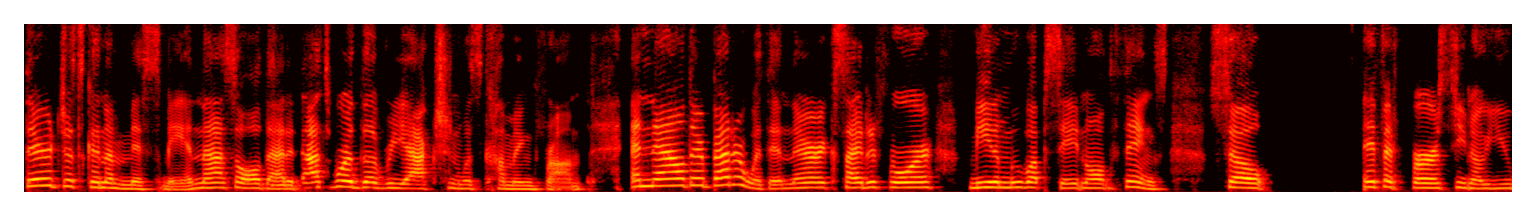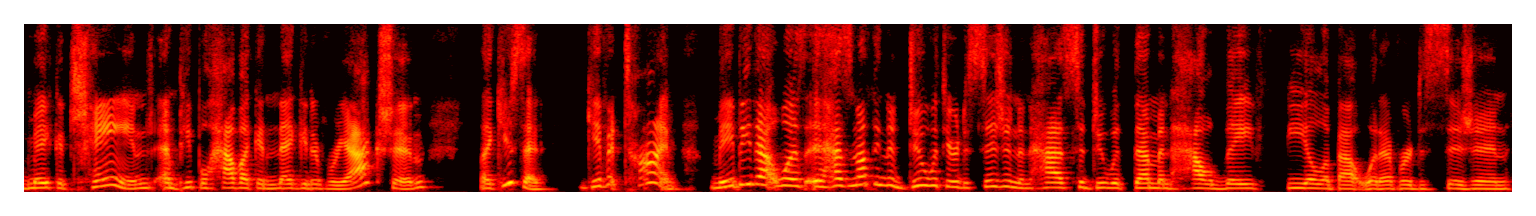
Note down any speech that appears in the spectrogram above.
they're just going to miss me. And that's all that, that's where the reaction was coming from. And now they're better with it. And they're excited for me to move upstate and all the things. So if at first, you know, you make a change and people have like a negative reaction, like you said, give it time. Maybe that was, it has nothing to do with your decision and has to do with them and how they feel about whatever decision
